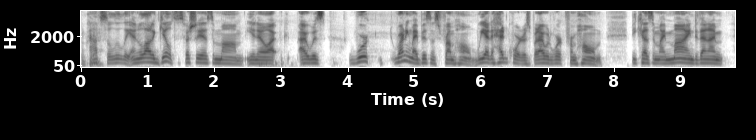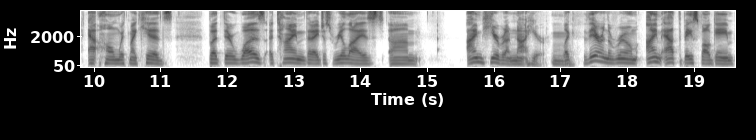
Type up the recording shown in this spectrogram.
okay. absolutely, and a lot of guilt, especially as a mom. You know, I I was work running my business from home. We had a headquarters, but I would work from home because in my mind, then I'm at home with my kids. But there was a time that I just realized um, I'm here, but I'm not here. Like they're in the room, I'm at the baseball game,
